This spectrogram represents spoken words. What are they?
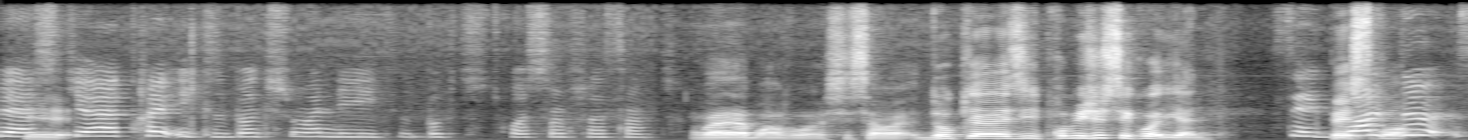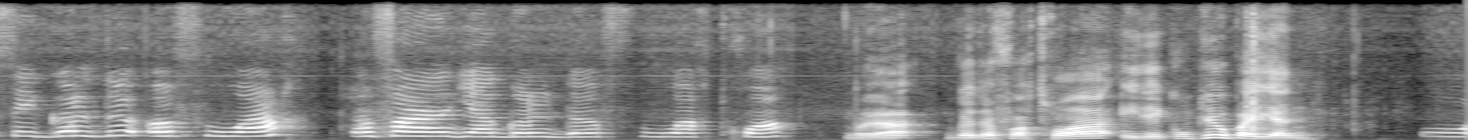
PS4, Xbox One et Xbox 360. Voilà, bravo, c'est ça. Ouais. Donc, euh, vas-y, le premier jeu, c'est quoi, Yann? C'est PS3. Gold, Gold of War. Enfin, il y a Gold of War 3. Voilà, God of War 3. Il est complet ou pas, Yann Ou...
